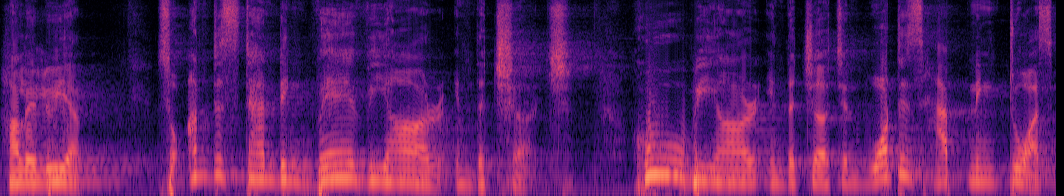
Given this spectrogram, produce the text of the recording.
Hallelujah. So, understanding where we are in the church, who we are in the church, and what is happening to us.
